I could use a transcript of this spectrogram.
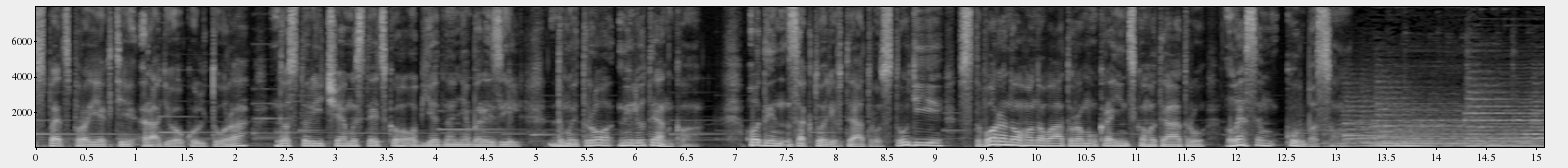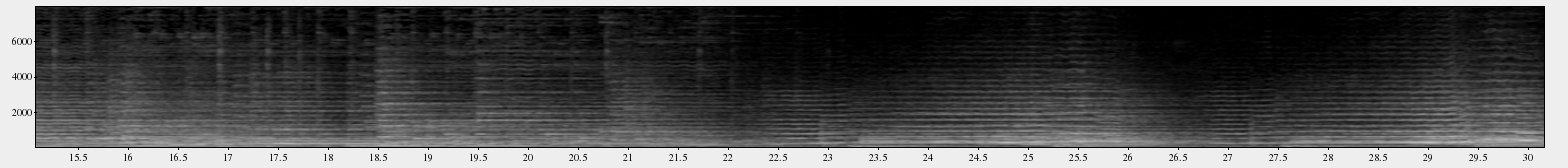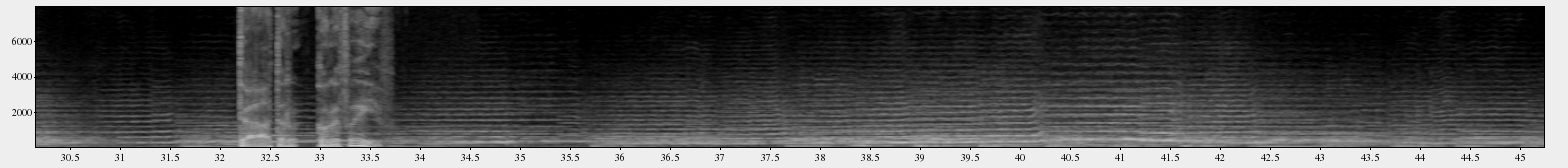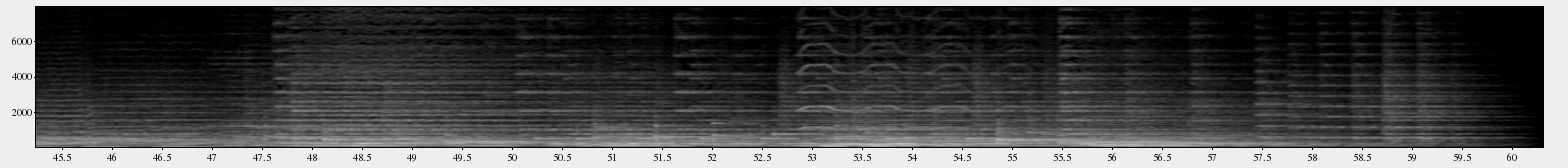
Спецпроєкті Радіокультура до сторіччя мистецького об'єднання Березіль Дмитро Мілютенко, один з акторів театру студії, створеного новатором українського театру Лесем Курбасом. Театр Корифеїв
